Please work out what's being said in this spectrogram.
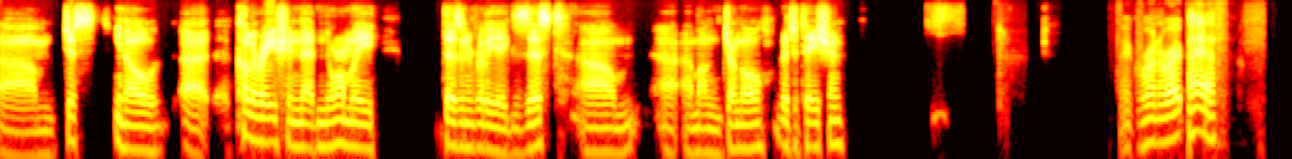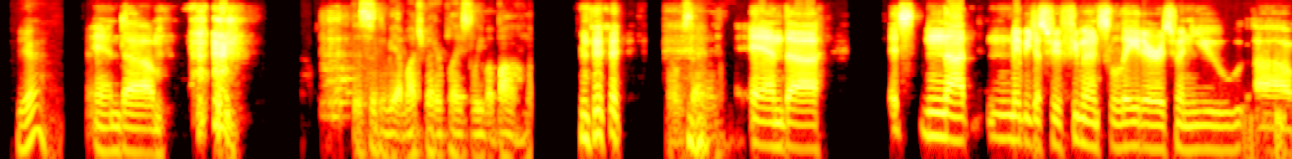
um, just you know, uh, coloration that normally doesn't really exist um, uh, among jungle vegetation. I think we're on the right path. Yeah. And um, This is gonna be a much better place to leave a bomb. You know what I'm saying? and uh, it's not maybe just a few minutes later is when you um,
